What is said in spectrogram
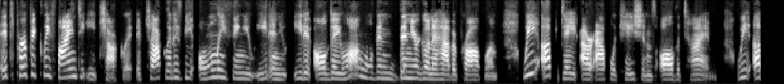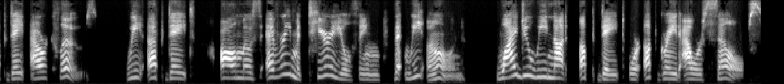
It's perfectly fine to eat chocolate. If chocolate is the only thing you eat and you eat it all day long well then then you're going to have a problem. We update our applications all the time. We update our clothes. We update almost every material thing that we own. Why do we not update or upgrade ourselves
